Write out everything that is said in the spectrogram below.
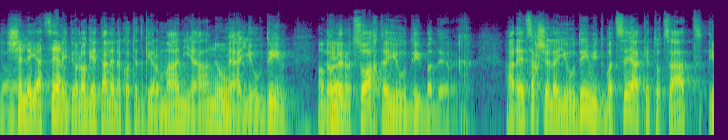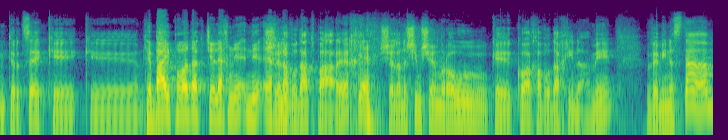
לא. של לייצר... האידיאולוגיה הייתה לנקות את גרמניה נו. מהיהודים, לא אוקיי. לרצוח את היהודי בדרך. הרצח של היהודים מתבצע כתוצאת, אם תרצה, כ... כ... כ by-product של איך... איך של נ- עבודת פרך, כן. של אנשים שהם ראו ככוח עבודה חינמי, ומן הסתם,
